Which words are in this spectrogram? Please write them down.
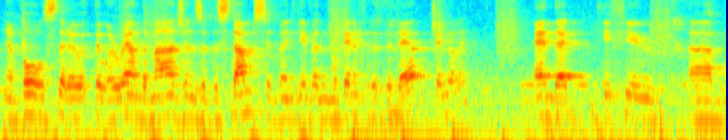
you know, balls that, are, that were around the margins of the stumps had been given the benefit of the doubt generally, and that if you um,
